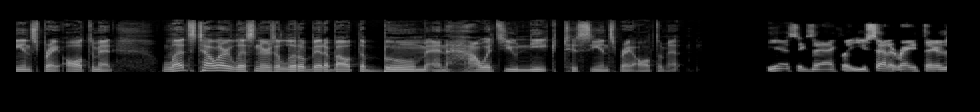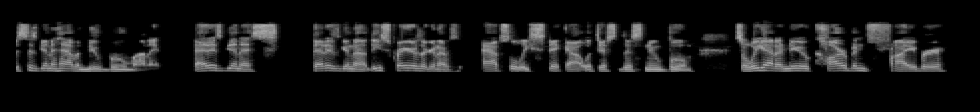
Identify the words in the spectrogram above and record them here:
and spray ultimate let's tell our listeners a little bit about the boom and how it's unique to and Spray Ultimate. Yes, exactly. You said it right there. This is going to have a new boom on it. That is going to that is going to these sprayers are going to absolutely stick out with just this new boom. So we got a new carbon fiber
